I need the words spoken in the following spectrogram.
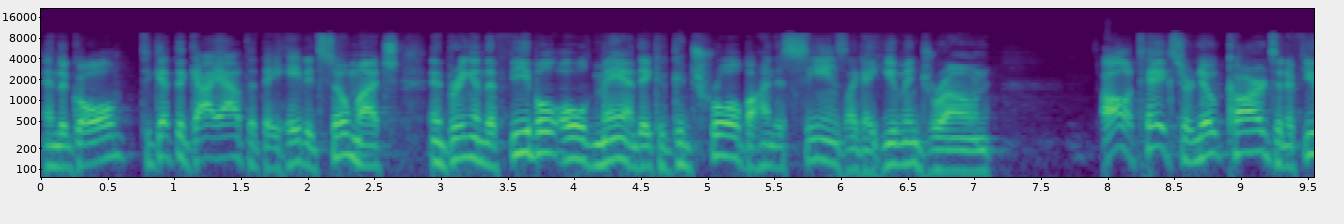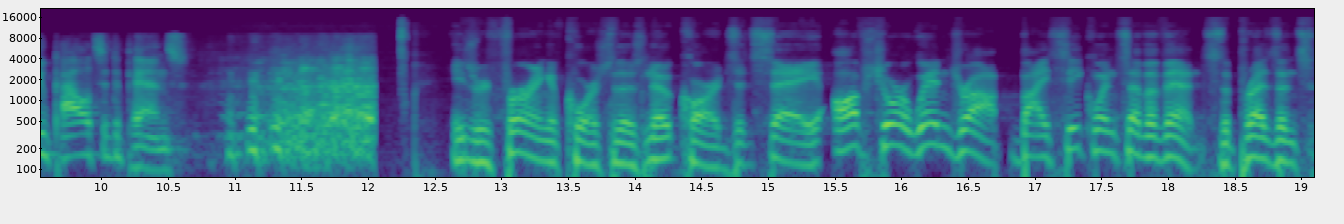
And the goal? To get the guy out that they hated so much and bring in the feeble old man they could control behind the scenes like a human drone. All it takes are note cards and a few pallets of Depends. He's referring, of course, to those note cards that say offshore wind drop by sequence of events. The president's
